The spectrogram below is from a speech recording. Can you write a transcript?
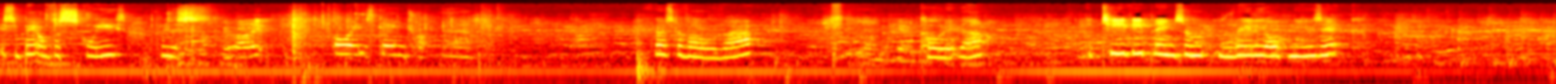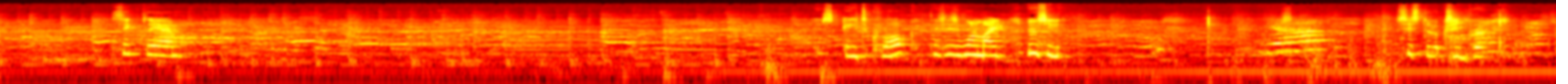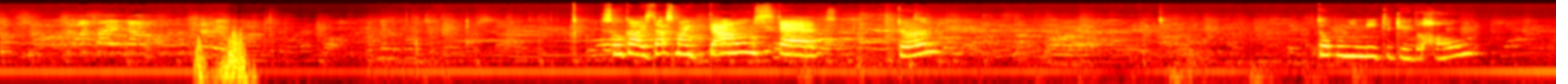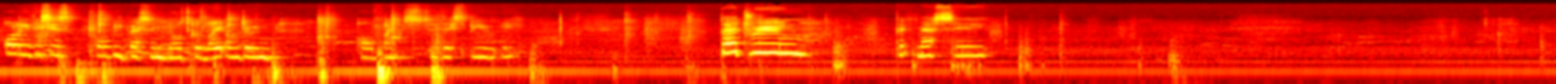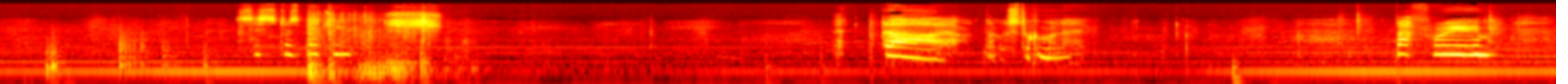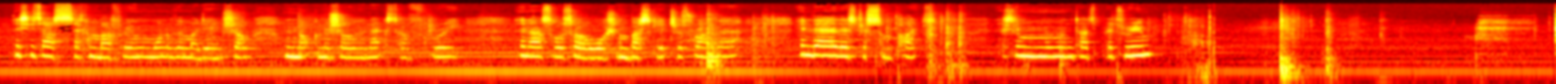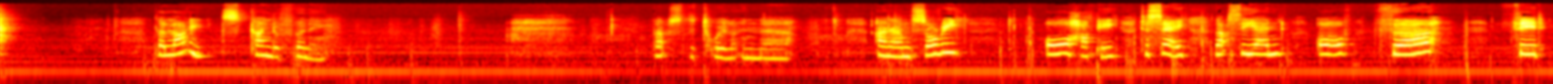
It's a bit of a squeeze from this. Right. Oh wait, it's game truck there. First of all, that. Call it that. The TV playing some really old music. 6 a.m. It's 8 o'clock. This is one of my. Lucy. Yeah? Sister looks impressed. So guys, that's my downstairs done. Don't really need to do the whole. Ollie, this is probably better than yours because like I'm doing all thanks to this beauty. Bedroom, bit messy. Sister's bedroom. Ah, that was stuck on my leg. Bathroom. This is our second bathroom. One of them I didn't show. I'm not going to show the next. I have three. Then that's also a washing basket just right there. In there, there's just some pipes. This is mum and dad's bedroom. The light's kind of funny. That's the toilet in there. And I'm sorry or happy to say that's the end of the video.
